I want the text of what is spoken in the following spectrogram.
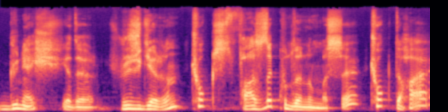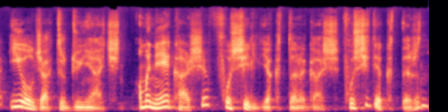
güneş ya da rüzgarın çok fazla kullanılması çok daha iyi olacaktır dünya için. Ama neye karşı? Fosil yakıtlara karşı. Fosil yakıtların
